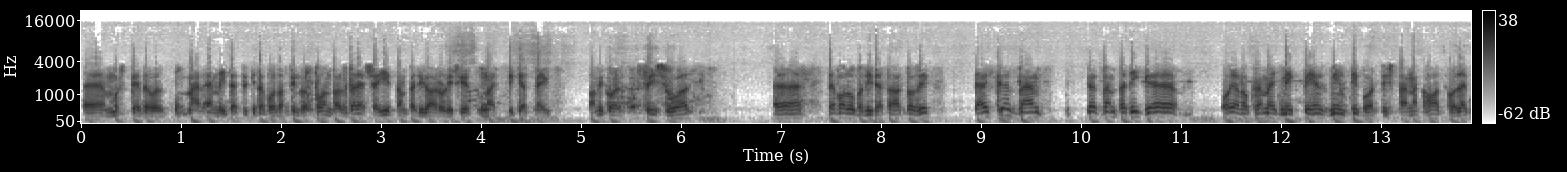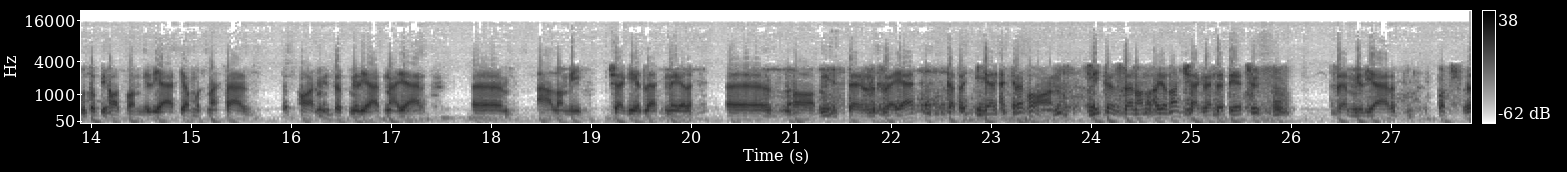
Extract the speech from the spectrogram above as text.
e, most például már említettük itt a Vodafone pont, az bele se írtam, pedig arról is írtunk nagy cikket még, amikor friss volt, e, de valóban ide tartozik, de hogy közben, közben pedig e, olyanokra megy még pénz, mint Tibor Istvánnak a 60, legutóbbi 60 milliárdja, most már 135 milliárdnál jár állami segédletnél a miniszterelnök veje, tehát hogy ilyenekre van, miközben a, a nagyságrendet értsük, 50 milliárd uh,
